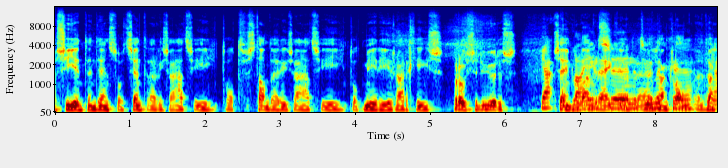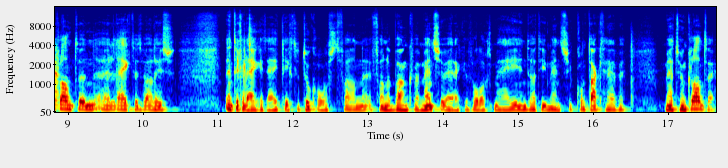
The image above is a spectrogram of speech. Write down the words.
zie je een tendens tot centralisatie, tot standaardisatie, tot meer hiërarchies. Procedures ja, zijn belangrijker dan, klan dan ja. klanten, lijkt het wel eens. En tegelijkertijd ligt de toekomst van, van een bank waar mensen werken volgens mij in dat die mensen contact hebben met hun klanten.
